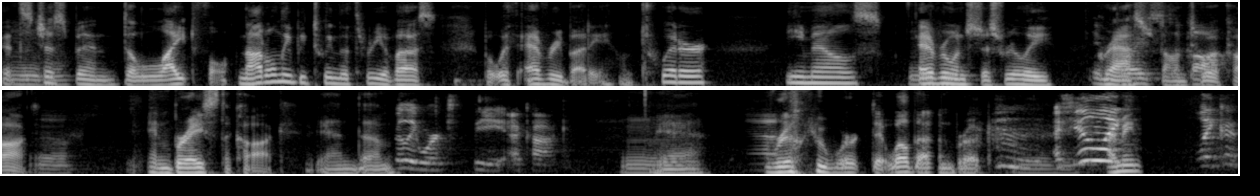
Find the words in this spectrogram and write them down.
It's just been delightful, not only between the three of us, but with everybody on Twitter, emails. Everyone's just really Embrace grasped the onto a cock, Yeah. embraced the cock, and um, Really worked the a cock. Mhm. yeah, Yeah. really worked it. Well done, Brooke. I feel like I mean, like a,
